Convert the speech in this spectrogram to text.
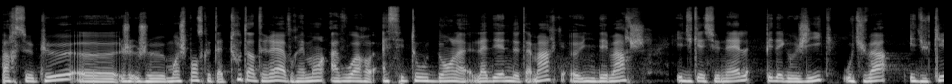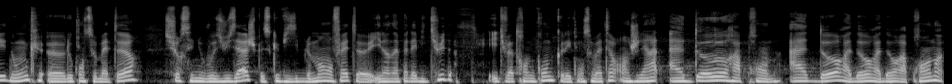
Parce que je, je, moi, je pense que tu as tout intérêt à vraiment avoir assez tôt dans l'ADN de ta marque une démarche éducationnelle, pédagogique, où tu vas éduquer donc euh, le consommateur sur ces nouveaux usages parce que visiblement en fait euh, il en a pas d'habitude. Et tu vas te rendre compte que les consommateurs en général adorent apprendre, adorent, adorent, adorent apprendre,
